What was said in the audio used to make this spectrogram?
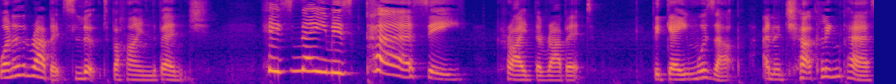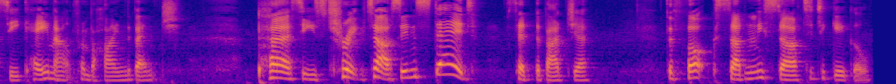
one of the rabbits looked behind the bench. His name is Percy, cried the rabbit. The game was up, and a chuckling Percy came out from behind the bench. Percy's tricked us instead, said the badger. The fox suddenly started to giggle.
